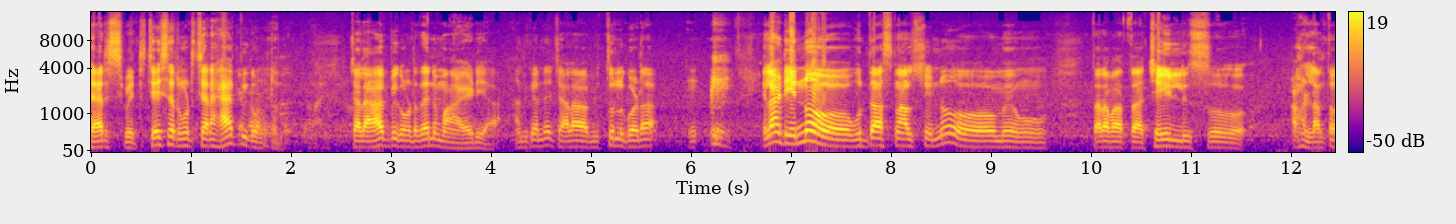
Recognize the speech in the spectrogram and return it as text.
శారీస్ పెట్టి చేశారు కూడా చాలా హ్యాపీగా ఉంటుంది. చాలా హ్యాపీగా ఉంటుందని మా ఐడియా. అందుకంటే చాలా మిత్రులు కూడా ఇలాంటి ఎన్నో వృద్ధాసనాల్స్ ఎన్నో మేము తర్వాత చైల్డ్స్ వాళ్ళంతా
